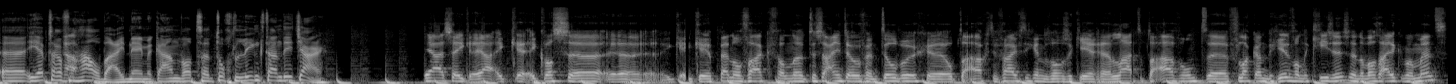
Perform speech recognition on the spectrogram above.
Je hebt daar een Ja. verhaal bij, neem ik aan. Wat toch linkt aan dit jaar. Ja, zeker. Ja, ik, eh, ik, was, eh, ik, ik panel vaak van tussen Eindhoven en Tilburg op de A58. En dat was een keer laat op de avond, vlak aan het begin van de crisis. En dat was eigenlijk een moment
